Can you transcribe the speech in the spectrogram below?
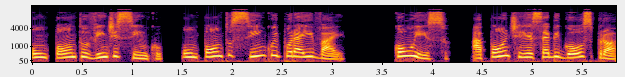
1.25, 1.5 e por aí vai. Com isso, a ponte recebe gols pró.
